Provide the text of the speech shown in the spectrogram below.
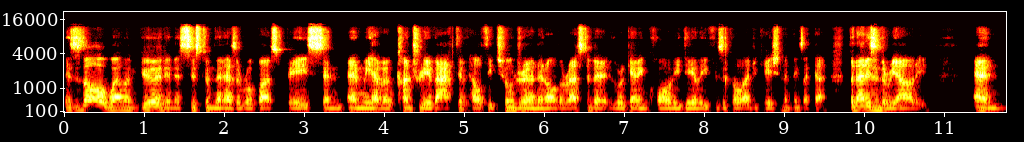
this is all well and good in a system that has a robust base and, and we have a country of active, healthy children and all the rest of it who are getting quality daily physical education and things like that. But that isn't the reality. And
